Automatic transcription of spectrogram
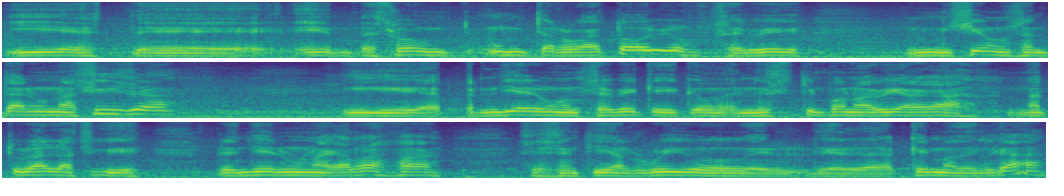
Y este, empezó un, interrogatorio, se ve, me hicieron sentar en una silla y prendieron, se ve que en ese tiempo no había gas natural, así que prendieron una garrafa, se sentía el ruido de la quema del gas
